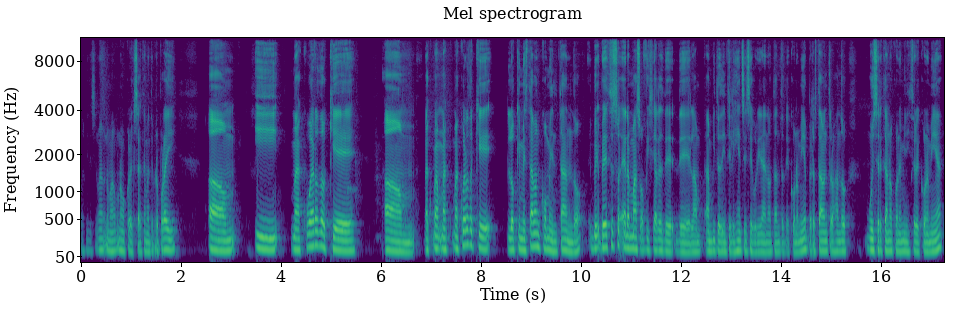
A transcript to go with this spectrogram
2019, no, me- acuerdo exactamente, pero por ahí. Um, y me acuerdo que um, me, acuerdo que lo que me estaban comentando, estos eran más oficiales de- del am- ámbito de inteligencia y seguridad, no tanto de economía, pero estaban trabajando muy cercano con el ministro de Economía,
